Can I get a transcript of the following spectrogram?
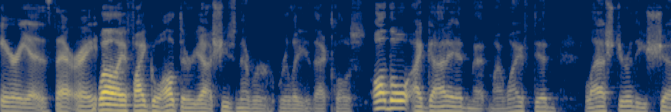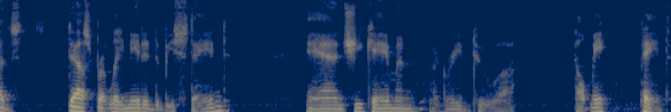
area. Is that right? Well, if I go out there, yeah, she's never really that close. Although I gotta admit, my wife did last year. These sheds desperately needed to be stained, and she came and agreed to uh, help me paint,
